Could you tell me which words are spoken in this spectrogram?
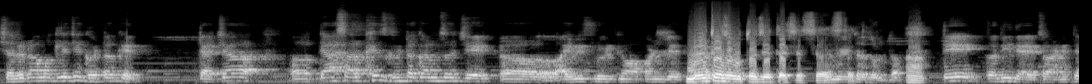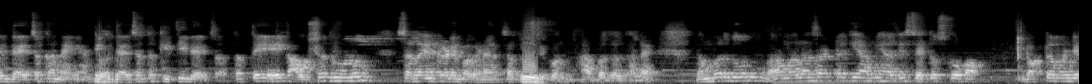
शरीरामधले जे घटक आहेत त्याच्या त्यासारखेच घटकांचं जे आय व्ही फ्लुइड किंवा आपण जे मिळतं जुळतं जे त्याचे मिळतं जुळतं हा. ते कधी द्यायचं आणि ते द्यायचं का नाही? आणि. द्यायचं तर किती द्यायचं? तर ते एक औषध म्हणून सलाईनकडे बघण्याचा दृष्टिकोन हा बदल झालाय. नंबर दोन मला असं वाटतं की आम्ही आधी स्टेटोस्कोप स- डॉक्टर म्हणजे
